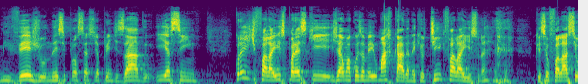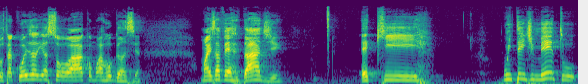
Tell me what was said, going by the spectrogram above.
me vejo nesse processo de aprendizado e assim, quando a gente fala isso, parece que já é uma coisa meio marcada, né? Que eu tinha que falar isso, né? Porque se eu falasse outra coisa, ia soar como arrogância. Mas a verdade é que o entendimento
